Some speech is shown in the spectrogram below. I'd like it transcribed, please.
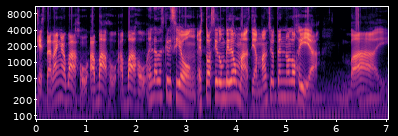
que estarán abajo, abajo, abajo en la descripción. Esto ha sido un video más de Amancio Tecnología. Bye.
